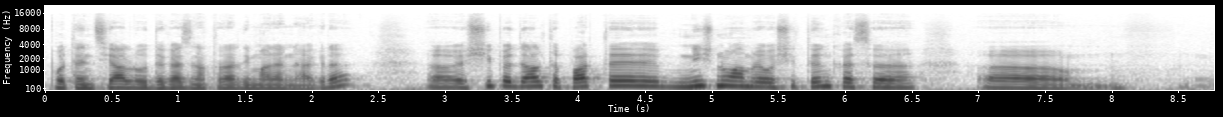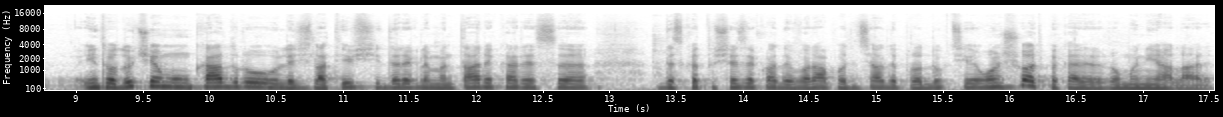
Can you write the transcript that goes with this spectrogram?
potențialul de gaze naturale din Marea Neagră uh, și, pe de altă parte, nici nu am reușit încă să uh, introducem un cadru legislativ și de reglementare care să descătușeze cu adevărat potențial de producție onshore pe care România îl are.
